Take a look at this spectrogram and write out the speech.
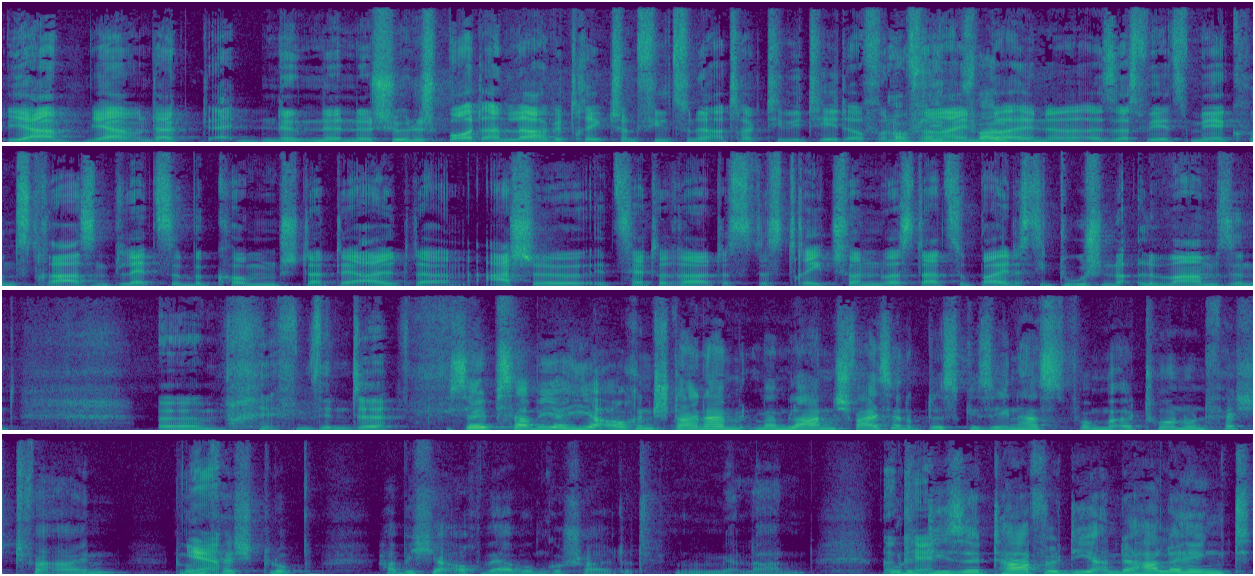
Ja, ja, und da eine ne, ne schöne Sportanlage trägt schon viel zu einer Attraktivität auch von einem Verein bei. Ne? Also, dass wir jetzt mehr Kunstrasenplätze bekommen statt der alten Asche etc., das, das trägt schon was dazu bei, dass die Duschen alle warm sind. ähm, im Winter. Ich selbst habe ja hier auch in Steinheim mit meinem Laden, ich weiß nicht, ob du das gesehen hast, vom äh, Turn- und Fechtverein, Turn- Ja. und Fechtclub, habe ich ja auch Werbung geschaltet im Laden. Wo Okay. diese Tafel, die an der Halle hängt,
